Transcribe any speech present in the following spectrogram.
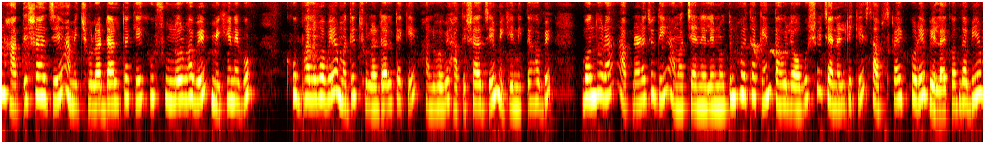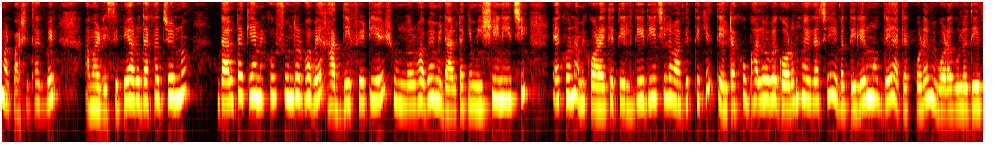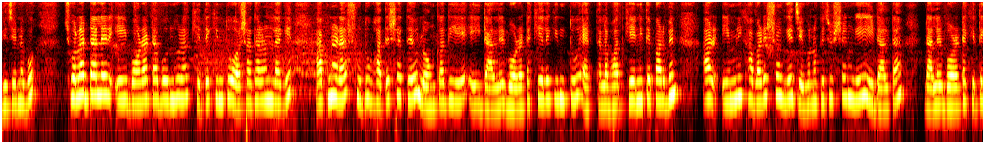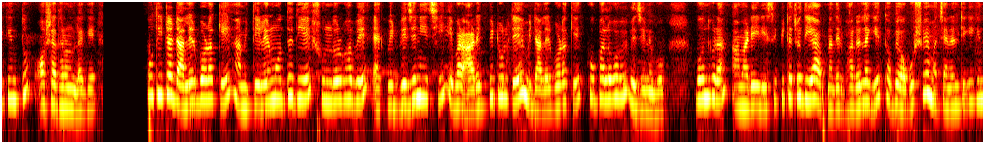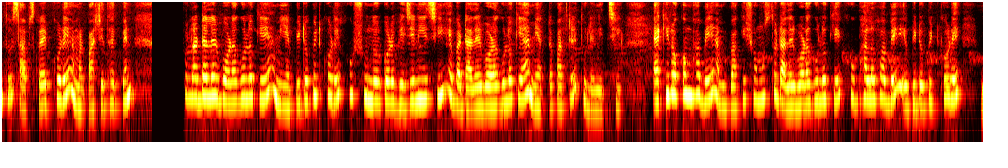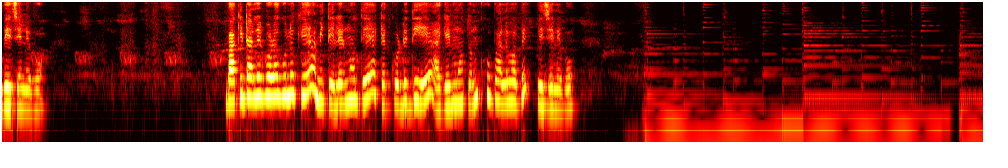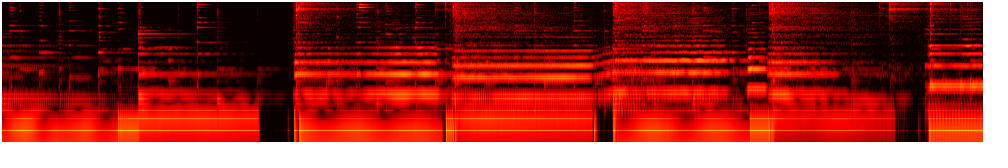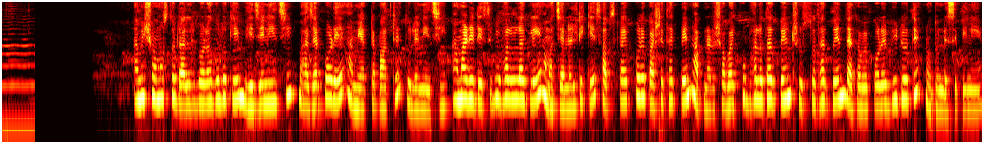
এখন হাতের সাহায্যে আমি ছোলার ডালটাকে খুব সুন্দরভাবে মেখে নেব। খুব ভালোভাবে আমাদের ছোলার ডালটাকে ভালোভাবে হাতের সাহায্যে মেখে নিতে হবে। বন্ধুরা, আপনারা যদি আমার চ্যানেলে নতুন হয়ে থাকেন, তাহলে অবশ্যই চ্যানেলটিকে সাবস্ক্রাইব করে বেলাইকন দাবিয়ে আমার পাশে থাকবেন। আমার রেসিপি আরও দেখার জন্য ডালটাকে আমি খুব সুন্দরভাবে হাত দিয়ে ফেটিয়ে সুন্দরভাবে আমি ডালটাকে মিশিয়ে নিয়েছি। এখন আমি কড়াইতে তেল দিয়ে দিয়েছিলাম আগের থেকে। তেলটা খুব ভালোভাবে গরম হয়ে গেছে। এবার তেলের মধ্যে এক এক করে আমি বড়াগুলো দিয়ে ভেজে নেব। ছোলার ডালের এই বড়াটা বন্ধুরা খেতে কিন্তু অসাধারণ লাগে। আপনারা শুধু ভাতের সাথেও লঙ্কা দিয়ে এই ডালের বড়াটা খেলে কিন্তু এক থালা ভাত খেয়ে নিতে পারবেন। আর এমনি খাবারের সঙ্গে যে কোনো কিছুর সঙ্গে এই ডালটা, ডালের বড়াটা খেতে কিন্তু অসাধারণ লাগে। প্রতিটা ডালের বড়াকে আমি তেলের মধ্যে দিয়ে সুন্দরভাবে এক পিঠ ভেজে নিয়েছি। এবার আরেক পিঠ উল্টে আমি ডালের বড়াকে খুব ভালোভাবে ভেজে নেব। বন্ধুরা, আমার এই রেসিপিটা যদি আপনাদের ভালো লাগে, তবে অবশ্যই আমার চ্যানেলটিকে কিন্তু সাবস্ক্রাইব করে আমার পাশে থাকবেন। ছোলার ডালের বড়াগুলোকে আমি এপিটোপিট করে খুব সুন্দর করে ভেজে নিয়েছি। এবার ডালের বড়াগুলোকে আমি একটা পাত্রে তুলে নিচ্ছি। একই রকমভাবে আমি বাকি সমস্ত ডালের বড়াগুলোকে খুব ভালোভাবে এপিটোপিট করে ভেজে নেব। বাকি ডালের বড়াগুলোকে আমি তেলের মধ্যে এক এক করে দিয়ে আগের মতন খুব ভালোভাবে ভেজে নেব। আমি সমস্ত ডালের বড়াগুলোকে ভেজে নিয়েছি। ভাজার পরে আমি একটা পাত্রে তুলে নিয়েছি। আমার এই রেসিপি ভালো লাগলে আমার চ্যানেলটিকে সাবস্ক্রাইব করে পাশে থাকবেন। আপনারা সবাই খুব ভালো থাকবেন, সুস্থ থাকবেন। দেখাবে পরের ভিডিওতে নতুন রেসিপি নিয়ে।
